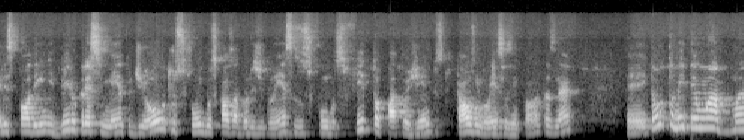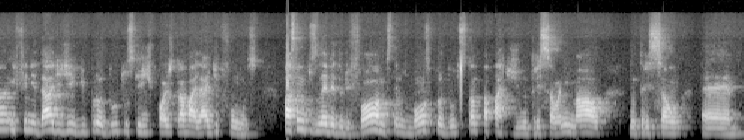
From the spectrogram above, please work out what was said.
eles podem inibir o crescimento de outros fungos causadores de doenças, os fungos fitopatogênicos que causam doenças em plantas, né? É, então, também tem uma, uma infinidade de, de, produtos que a gente pode trabalhar de fungos. Passando para os leveduriformes, temos bons produtos, tanto para a parte de nutrição animal, nutrição, é,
